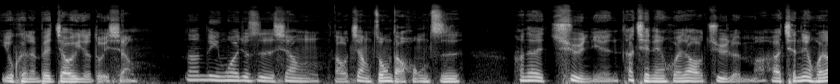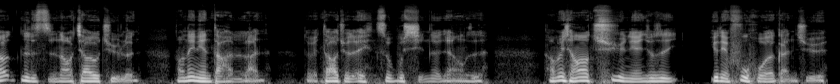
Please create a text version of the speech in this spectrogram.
有可能被交易的对象。那另外就是像老将中岛宏之，他在去年，他前年回到巨人嘛，啊前年回到日职，然后加入巨人，然后那年打很烂，对，大家觉得诶、欸、是不行的这样子。然后没想到去年就是有点复活的感觉，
